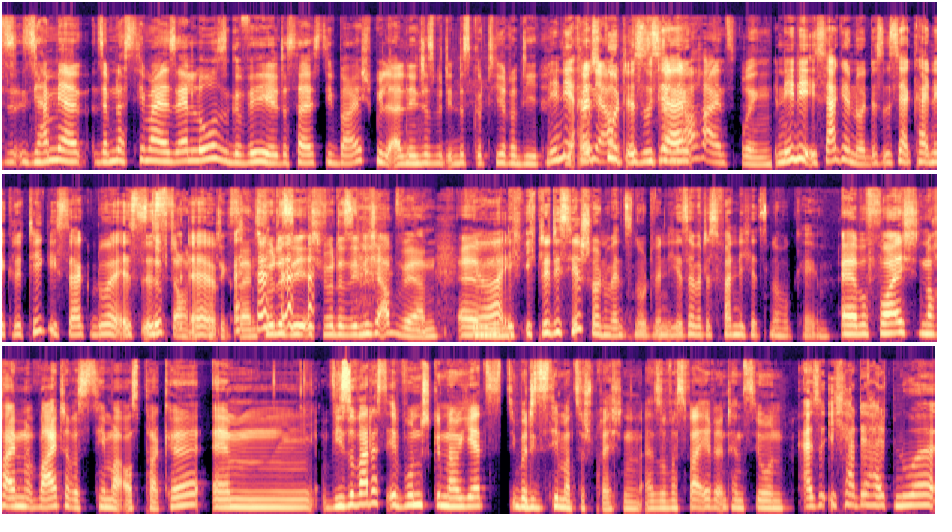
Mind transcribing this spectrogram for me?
Sie haben ja, Sie haben das Thema ja sehr lose gewählt. Das heißt, die Beispiele, an denen ich das mit Ihnen diskutiere, die. Nee, nee, alles ja gut. Auch, es ist ja, ja, auch eins bringen. Nee, nee, ich sage ja nur, das ist ja keine Kritik. Ich sage nur, es, es ist. dürfte auch eine äh, Kritik sein. Ich würde sie, ich würde sie nicht abwehren. Ähm, ja, ich, ich kritisiere schon, wenn es notwendig ist, aber das fand ich jetzt noch okay. Äh, bevor ich noch ein weiteres Thema auspacke, ähm, wieso war das Ihr Wunsch, genau jetzt über dieses Thema zu sprechen? Also, was war Ihre Intention? Also, ich hatte halt nur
